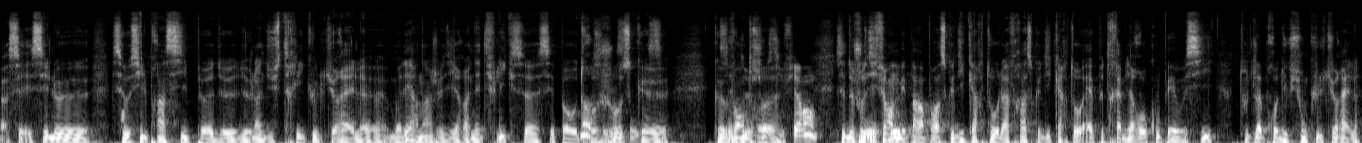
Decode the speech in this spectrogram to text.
Bah, C'est c'est le, c'est aussi le principe de, de l'industrie culturelle moderne. hein. Je veux dire, Netflix, c'est pas autre Non, c'est- chose c'est- que, c'est- que C'est deux vendre. choses différentes. C'est deux choses Mais- différentes, mais- mais par rapport à ce que dit Carto, la phrase que dit Carto, elle peut très bien recouper aussi toute la production culturelle.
